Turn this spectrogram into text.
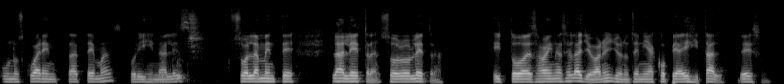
unos 40 temas originales, solamente la letra, solo letra. Y toda esa vaina se la llevaron y yo no tenía copia digital de eso.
